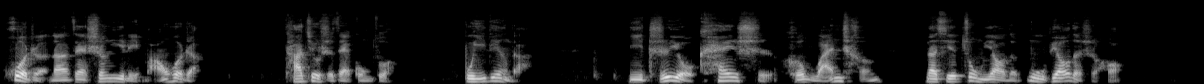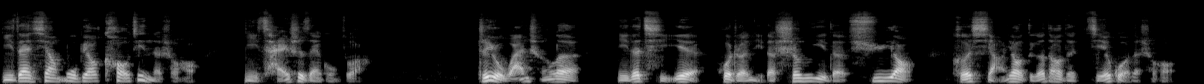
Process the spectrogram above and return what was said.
或者呢在生意里忙活着。他就是在工作，不一定的。你只有开始和完成那些重要的目标的时候，你在向目标靠近的时候，你才是在工作。只有完成了你的企业或者你的生意的需要和想要得到的结果的时候，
